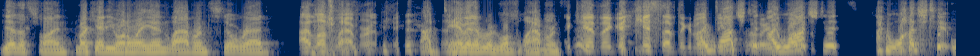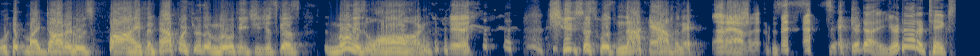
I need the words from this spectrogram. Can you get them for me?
yeah, that's fine. Marchetti, you want to weigh in? Labyrinth still red. I love Labyrinth. God damn it, everyone loves Labyrinth. I can't think. I can't stop thinking about. It. I watched it. I watched it. I watched it with my daughter who was five, and halfway through the movie, she just goes, "The movie's long." Yeah, She just was not having it. not having it. It sick. Your da- your daughter takes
